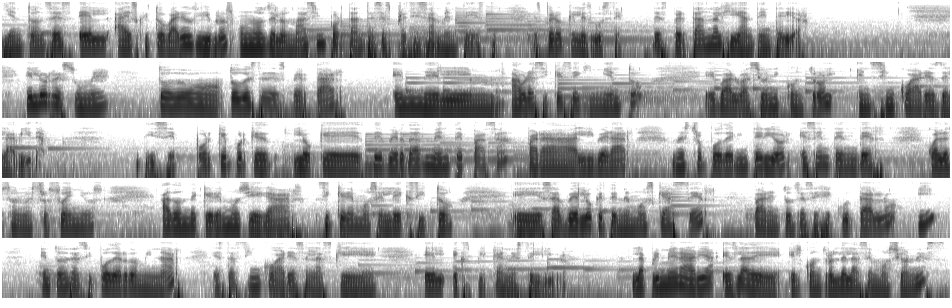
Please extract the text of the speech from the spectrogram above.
y entonces él ha escrito varios libros, uno de los más importantes es precisamente este. Espero que les guste, Despertando al gigante interior. Él lo resume todo, todo este despertar en el, ahora sí que seguimiento evaluación y control en cinco áreas de la vida. Dice, ¿por qué? Porque lo que de verdadmente pasa para liberar nuestro poder interior es entender cuáles son nuestros sueños, a dónde queremos llegar, si queremos el éxito, eh, saber lo que tenemos que hacer para entonces ejecutarlo y entonces así poder dominar estas cinco áreas en las que él explica en este libro. La primera área es la de el control de las emociones.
